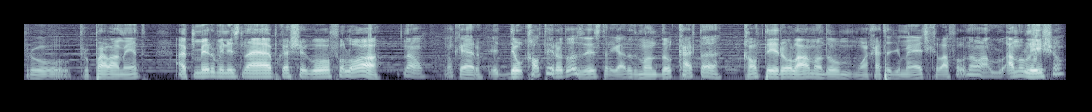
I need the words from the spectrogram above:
pro, pro parlamento. Aí o primeiro-ministro na época chegou e falou, ó, não, não quero. Ele deu, cauteirou duas vezes, tá ligado? Mandou carta, cauteirou lá, mandou uma carta de médico lá, falou, não, annulation,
